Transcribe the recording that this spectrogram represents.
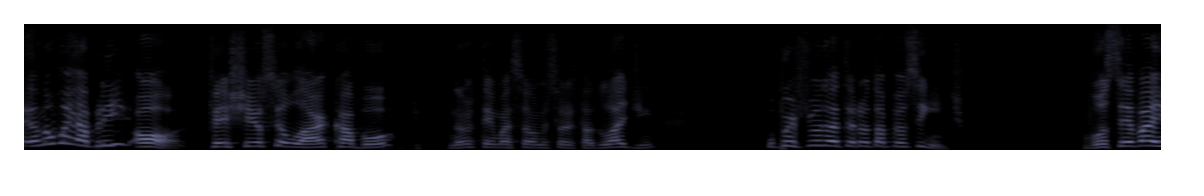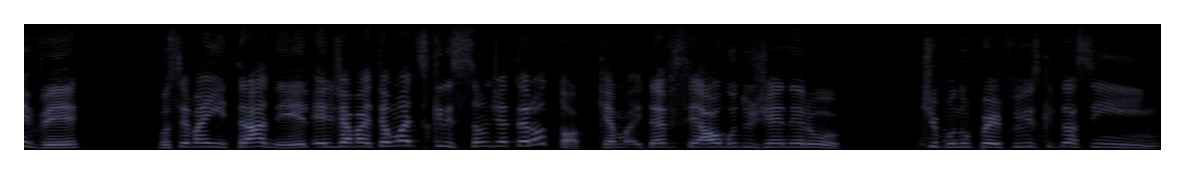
eu não vou abrir, ó. Fechei o celular, acabou. Não tem mais celular, meu celular tá do ladinho. O perfil do heterotop é o seguinte: você vai ver, você vai entrar nele, ele já vai ter uma descrição de heterotop, que é deve ser algo do gênero, tipo, no perfil escrito assim,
